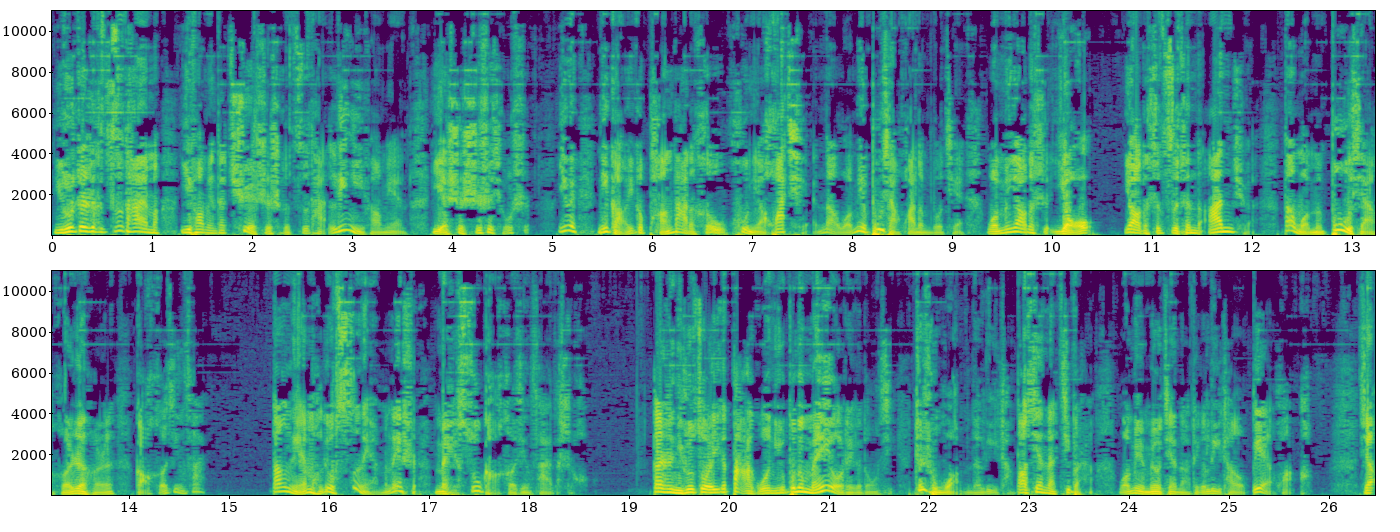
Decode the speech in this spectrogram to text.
你说这是个姿态吗？一方面它确实是个姿态，另一方面也是实事求是。因为你搞一个庞大的核武库，你要花钱的，我们也不想花那么多钱。我们要的是有，要的是自身的安全，但我们不想和任何人搞核竞赛。当年嘛，六四年嘛，那是美苏搞核竞赛的时候。但是你说作为一个大国，你又不能没有这个东西，这是我们的立场。到现在基本上我们也没有见到这个立场有变化啊。行，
